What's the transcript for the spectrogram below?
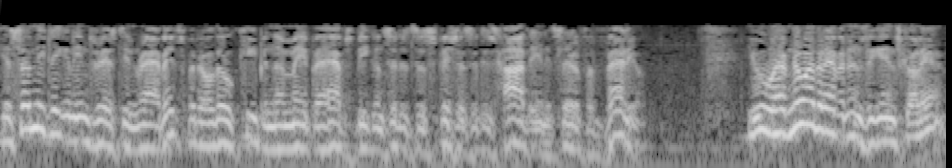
He has suddenly taken interest in rabbits, but although keeping them may perhaps be considered suspicious, it is hardly in itself of value. You have no other evidence against Collier?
